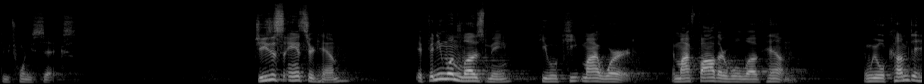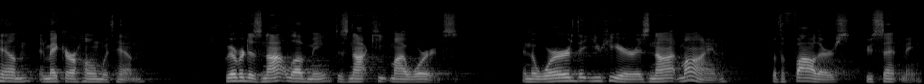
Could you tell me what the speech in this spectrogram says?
through 26. Jesus answered him, If anyone loves me, he will keep my word, and my Father will love him, and we will come to him and make our home with him. Whoever does not love me does not keep my words, and the word that you hear is not mine, but the Father's who sent me.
